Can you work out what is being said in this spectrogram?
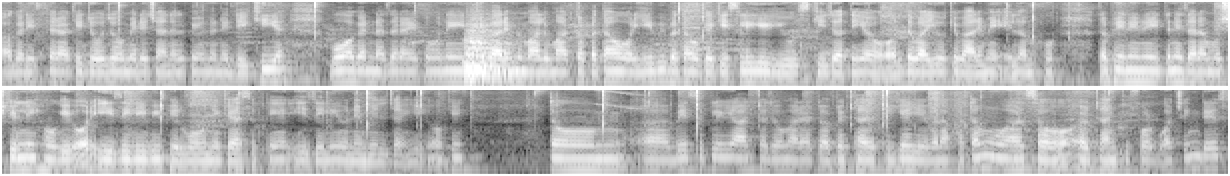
अगर इस तरह की जो जो मेरे चैनल पे उन्होंने देखी है, वो अगर नज़र आए तो उन्हें इनके बारे में मालूम का पता हो और ये भी पता हो कि किस लिए ये यूज़ की जाती है और दवाइयों के बारे में इलम हो। तो फिर इन्हें इतने ज़्यादा मुश्किल नहीं होगी और ईज़िली भी फिर वो उन्हें कह सकते हैं ईज़िली उन्हें मिल जाएँगी। ओके तो बेसिकली आज का जो हमारा टॉपिक था ठीक है ये वाला ख़त्म हुआ so thank you for watching this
